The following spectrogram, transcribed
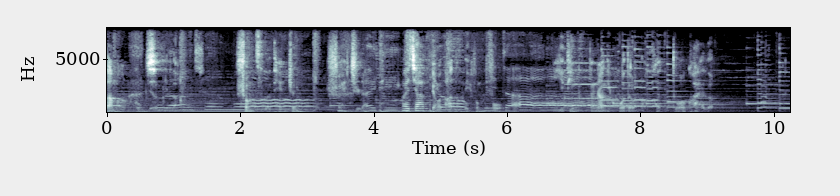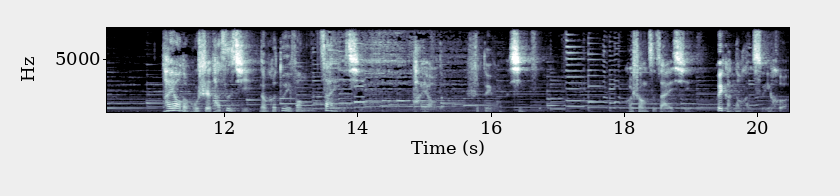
那么恭喜你了。双子的天真、率直，外加表达能力丰富，一定能让你获得很多快乐。他要的不是他自己能和对方在一起，他要的是对方的幸福。和双子在一起会感到很随和，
